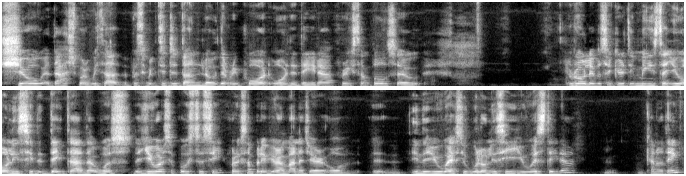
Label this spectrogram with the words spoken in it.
show a dashboard without the possibility to download the report or the data, for example. So row level security means that you only see the data that was that you are supposed to see. For example, if you're a manager of in the US, you will only see US data, kind of thing.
